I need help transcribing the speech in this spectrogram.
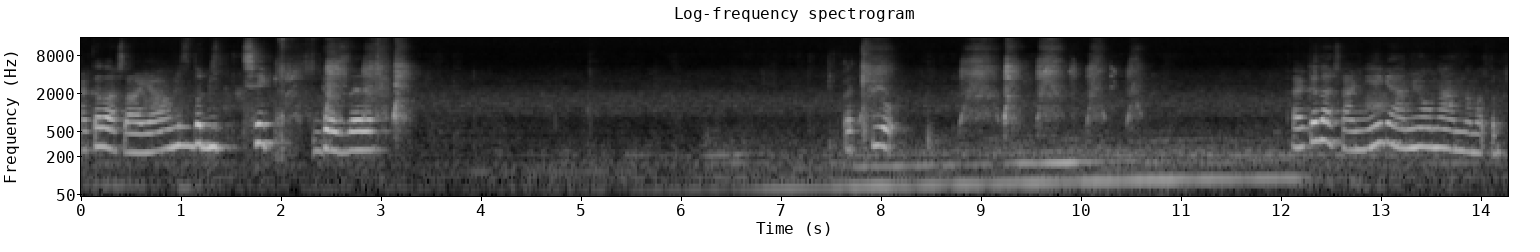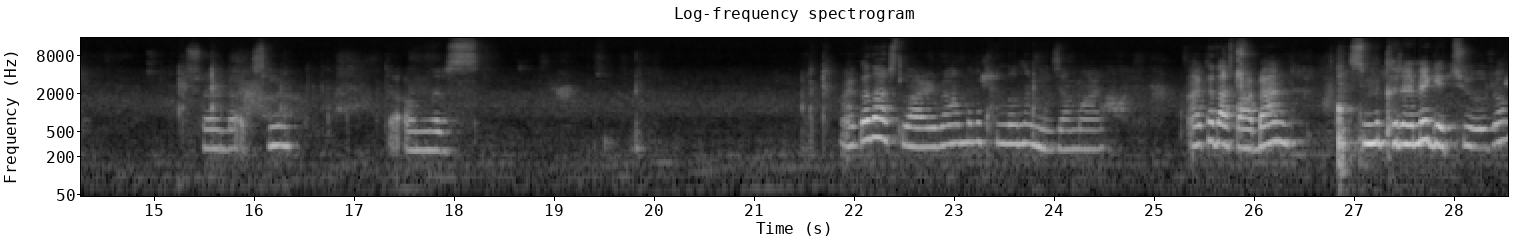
Arkadaşlar yağımız da bitecek gözleri. Bakıyor. Arkadaşlar niye gelmiyor onu anlamadım. Şöyle açayım da anlarız. Arkadaşlar ben bunu kullanamayacağım. Arkadaşlar ben şimdi kreme geçiyorum.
